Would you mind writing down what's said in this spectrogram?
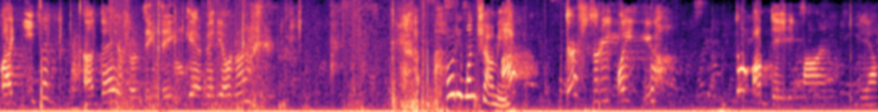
Like, it's like a day or something. They get a video done. How do you one shot me? Ah, there's three. Wait, you, don't updating mine. Damn.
